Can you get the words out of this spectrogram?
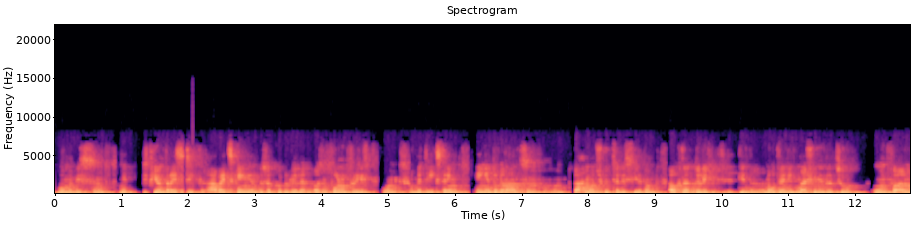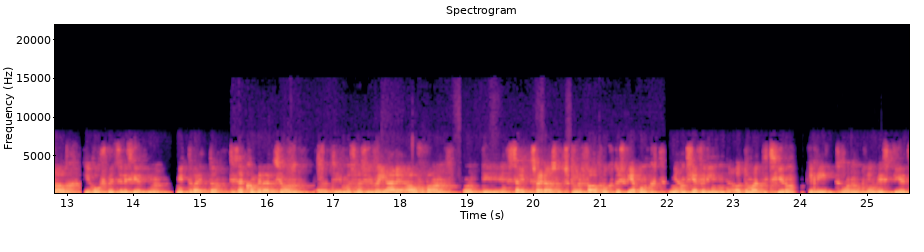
wo wir wissen, mit bis 34 Arbeitsgängen bei so einer Kurbelwelle aus dem Vollen fließt und mit extrem engen Toleranzen. Und da haben wir uns spezialisiert und auch natürlich die notwendigen Maschinen dazu und vor allem auch die hochspezialisierten Mitarbeiter. Diese Kombination, äh, die muss man sich über Jahre aufbauen und die seit 2012 auch noch der Schwerpunkt. Wir haben sehr viel in Automatisierung gelegt und investiert.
